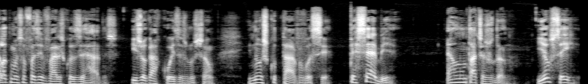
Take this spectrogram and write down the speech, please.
ela começou a fazer várias coisas erradas e jogar coisas no chão e não escutava você. Percebe? Ela não está te ajudando. E eu sei,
